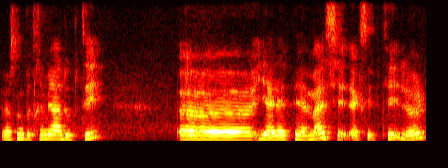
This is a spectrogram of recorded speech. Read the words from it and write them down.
la personne peut très bien adopter. Euh, Il y a la PMA si elle est acceptée, lol.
